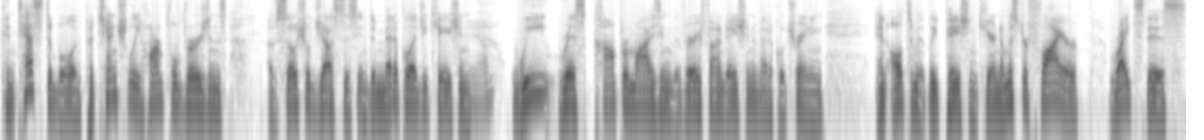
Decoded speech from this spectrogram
contestable, and potentially harmful versions of social justice into medical education, Yep. we risk compromising the very foundation of medical training and ultimately patient care. Now, Mr. Flier writes this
